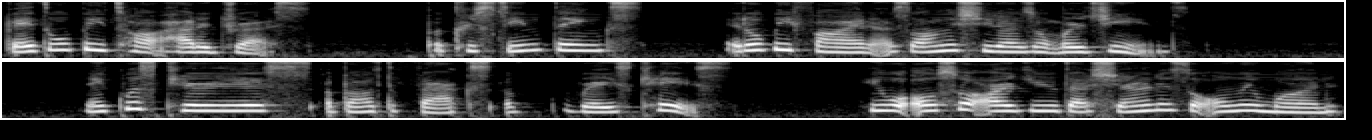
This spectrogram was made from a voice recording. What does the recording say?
Faith will be taught how to dress, but Christine thinks it'll be fine as long as she doesn't wear jeans. Nick was curious about the facts of Rey's case. He will also argue that Sharon is the only one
